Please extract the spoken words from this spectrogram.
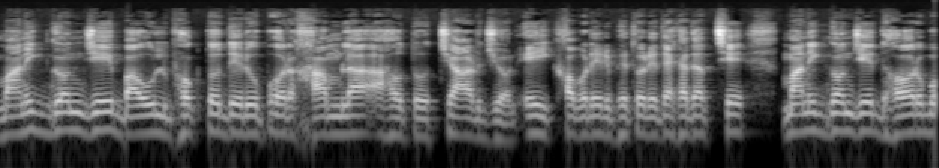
মানিকগঞ্জে বাউল ভক্তদের উপর হামলা, আহত চারজন। এই খবরের ভেতরে দেখা যাচ্ছে, মানিকগঞ্জে ধর্ম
